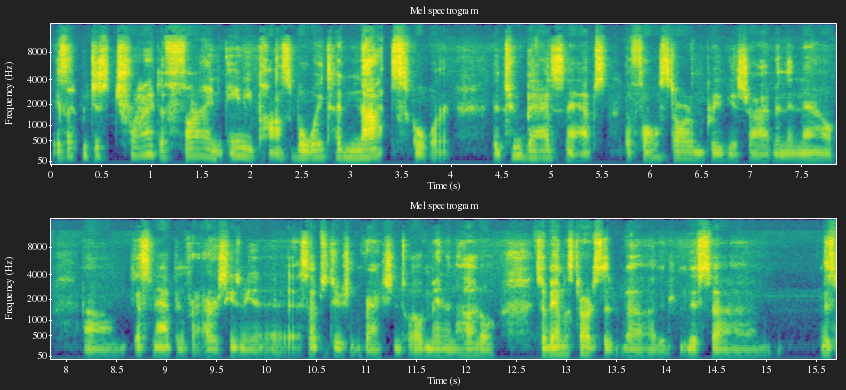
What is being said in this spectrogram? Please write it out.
it's like we just try to find any possible way to not score the two bad snaps, the false start on the previous drive, and then now um, a snap and or excuse me, a, a, substitution fraction, twelve men in the huddle. So Bama starts the, uh, this uh, this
